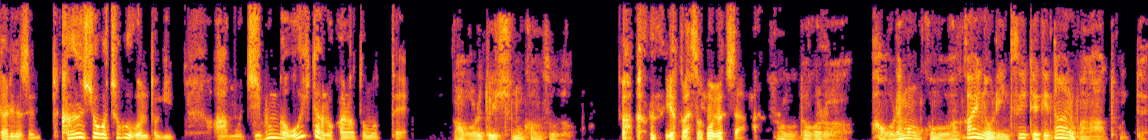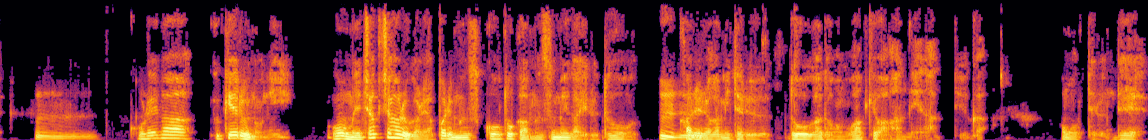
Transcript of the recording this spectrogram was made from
あれですよ、鑑賞直後の時あ、もう自分が老いたのかなと思って。あ、俺と一緒の感想だ。あ、やっぱそう思いました。そう、だから、あ、俺もこう若いノリについていけないのかなと思って。うん。これが受けるのに、もうめちゃくちゃあるから、やっぱり息子とか娘がいると、うんうん、彼らが見てる動画とかもわけわかんねえなっていうか、思ってるんで、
